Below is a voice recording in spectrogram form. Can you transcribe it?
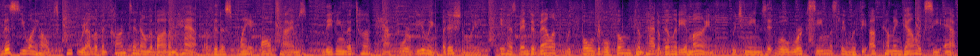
This UI helps keep relevant content on the bottom half of the display at all times, leaving the top half for viewing. Additionally, it has been developed with foldable phone compatibility in mind, which means it will work seamlessly with the upcoming Galaxy F.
